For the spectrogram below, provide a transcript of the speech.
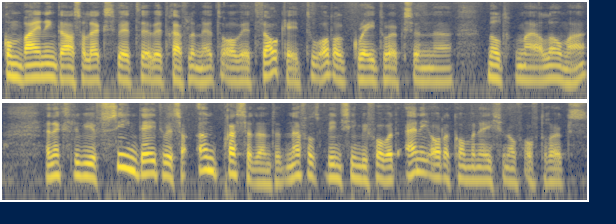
combining Darzalex with, uh, with Revlimid or with Velcade, two other great drugs in uh, multiple myeloma. And actually we have seen data which are unprecedented, never been seen before with any other combination of, of drugs.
